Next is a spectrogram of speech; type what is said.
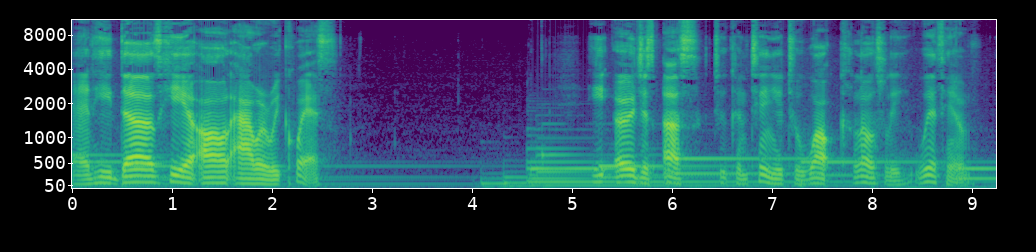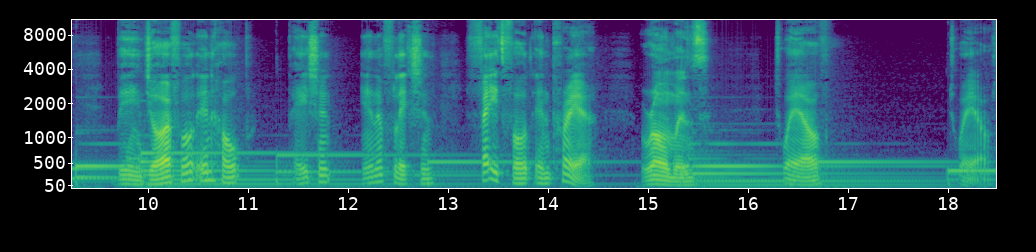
and he does hear all our requests. He urges us to continue to walk closely with him, being joyful in hope, patient in affliction, faithful in prayer. Romans 12 12.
